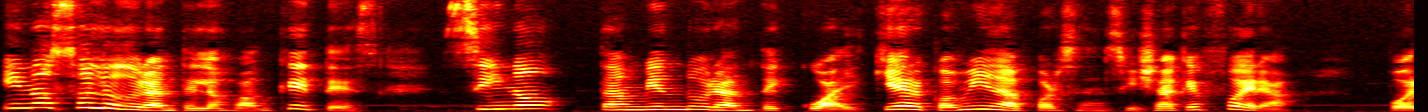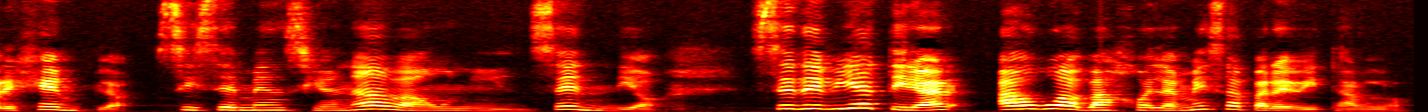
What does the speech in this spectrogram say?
Y no solo durante los banquetes, sino también durante cualquier comida, por sencilla que fuera. Por ejemplo, si se mencionaba un incendio, se debía tirar agua bajo la mesa para evitarlo.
